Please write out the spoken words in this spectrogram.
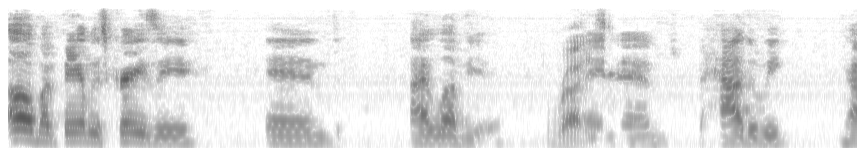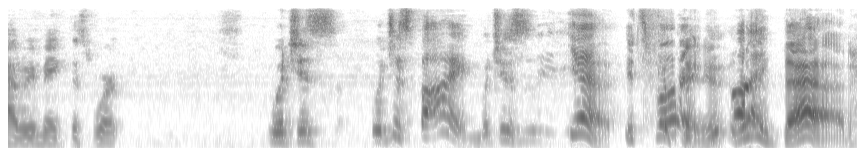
oh, my family's crazy, and I love you, right? and how do we how do we make this work? Which is which is fine. Which is Yeah, it's fine. It wasn't bad.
